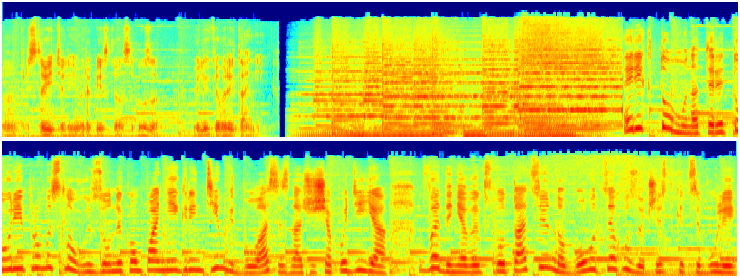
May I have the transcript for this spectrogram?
э, представители Европейского Союза Великобритании. Рік тому на території промислової зони компанії Team відбулася значуща подія – введення в експлуатацію нового цеху з очистки цибулі.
